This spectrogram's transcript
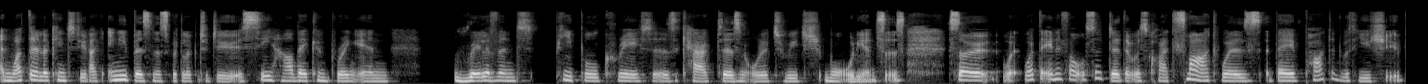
And what they're looking to do, like any business would look to do, is see how they can bring in relevant people, creators, characters in order to reach more audiences. So what, what the NFL also did that was quite smart was they've partnered with YouTube.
